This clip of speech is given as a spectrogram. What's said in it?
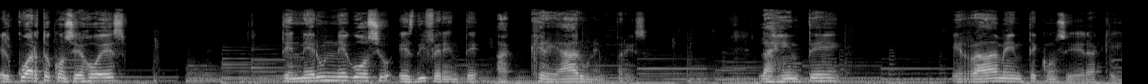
El cuarto consejo es, tener un negocio es diferente a crear una empresa. La gente erradamente considera que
